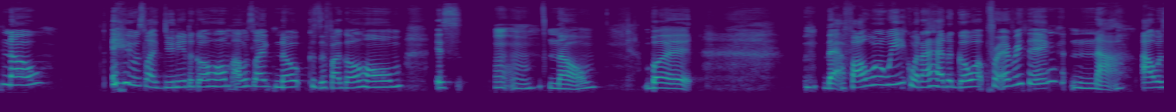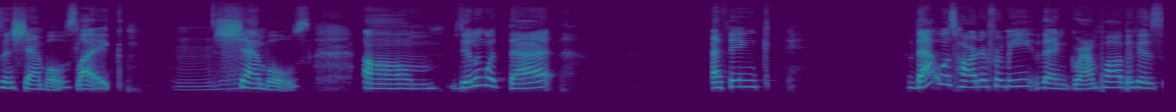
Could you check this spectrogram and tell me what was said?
No. He was like, Do you need to go home? I was like, Nope, because if I go home, it's no. But that following week when I had to go up for everything, nah. I was in shambles. Like Mhm. shambles. Um, dealing with that, I think that was harder for me than grandpa because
